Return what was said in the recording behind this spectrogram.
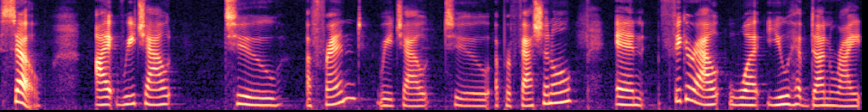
So, I reach out to a friend, reach out to a professional and figure out what you have done right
